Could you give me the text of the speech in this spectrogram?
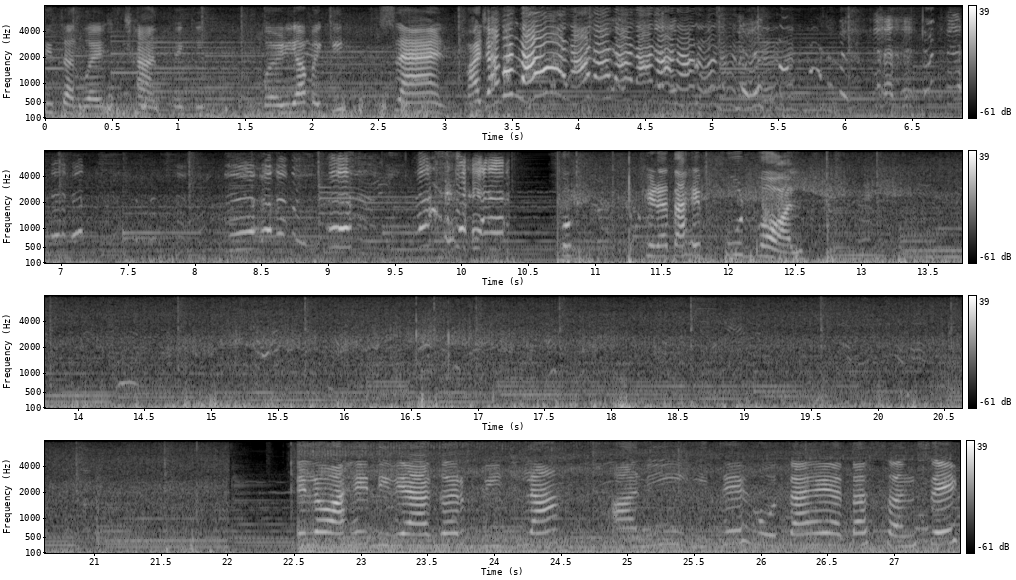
ती चालू आहे छानपैकी. बळियापैकी सँड माझ्या खेळत आहे फुटबॉल आलेलो आहे दिव्यागर बीचला आणि इथे होत आहे आता सनसेट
